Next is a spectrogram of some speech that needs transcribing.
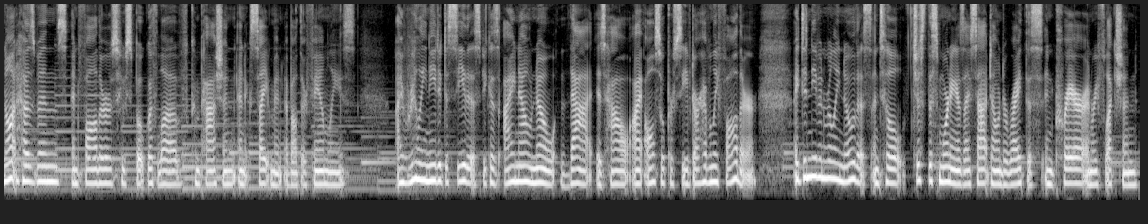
not husbands and fathers who spoke with love, compassion, and excitement about their families. I really needed to see this because I now know that is how I also perceived our Heavenly Father. I didn't even really know this until just this morning as I sat down to write this in prayer and reflection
